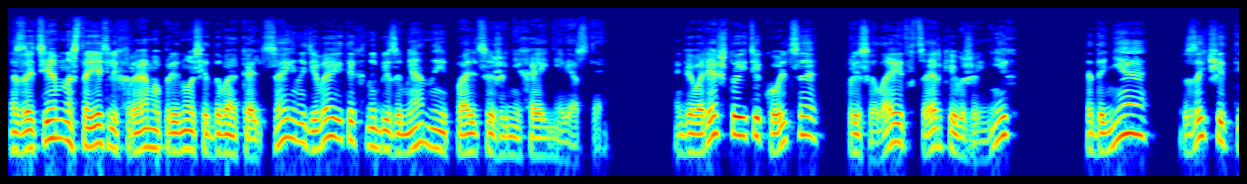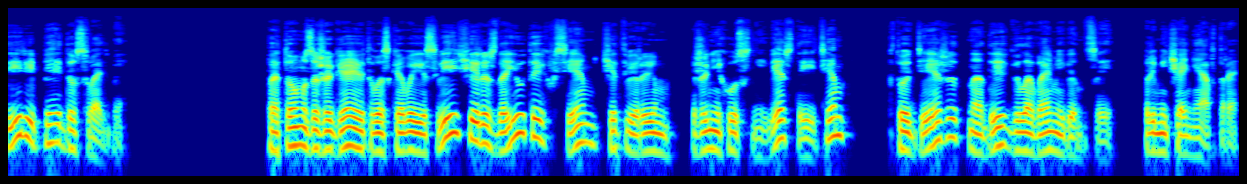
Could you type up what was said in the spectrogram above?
Затем настоятель храма приносит два кольца и надевает их на безымянные пальцы жениха и невесты. Говорят, что эти кольца присылает в церковь жених дня за 4-5 до свадьбы. Потом зажигают восковые свечи и раздают их всем четверым, жениху с невестой и тем, кто держит над их головами венцы. Примечание автора.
